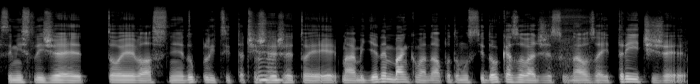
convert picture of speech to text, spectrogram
si myslí, že to je vlastne duplicita, čiže mm. že to je, má byť jeden bankomat no a potom musíte dokazovať, že sú naozaj tri, čiže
